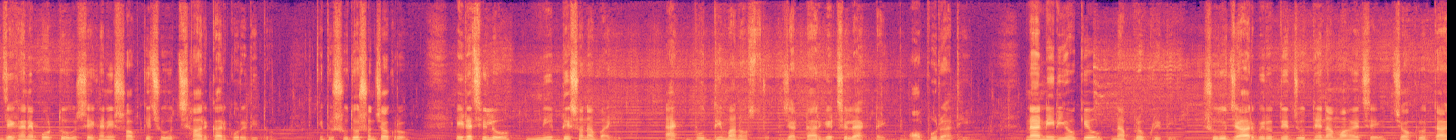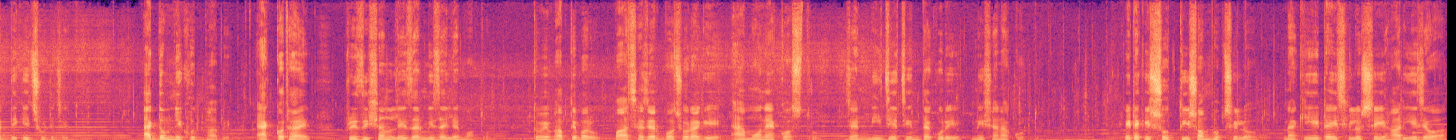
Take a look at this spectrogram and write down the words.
যেখানে পড়তো সেখানে সব কিছু ছাড়কার করে দিত। কিন্তু সুদর্শন চক্র, এটা ছিল নির্দেশনাবাহী, এক বুদ্ধিমান অস্ত্র, যার টার্গেট ছিল একটাই, অপরাধী। না নিরীহ কেউ, না প্রকৃতি। শুধু যার বিরুদ্ধে যুদ্ধে নামা হয়েছে, চক্র তার দিকেই ছুটে যেত। একদম নিখুঁতভাবে, এক কথায় প্রিজিশন লেজার মিসাইলের মতো। তুমি ভাবতে পারো, পাঁচ হাজার বছর আগে এমন এক অস্ত্র যা নিজে চিন্তা করে নিশানা করত। এটা কি সত্যিই সম্ভব ছিল? নাকি এটাই ছিল সেই হারিয়ে যাওয়া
